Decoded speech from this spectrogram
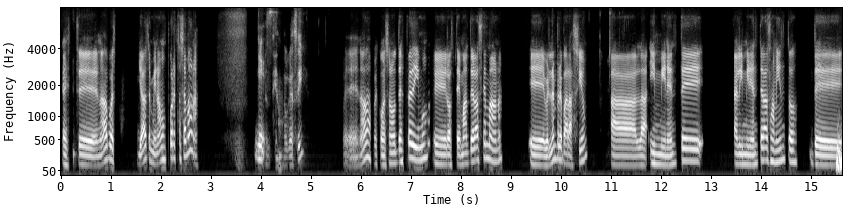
Este, nada, pues ya terminamos por esta semana. Entiendo que sí. Pues nada, pues con eso nos despedimos. Eh, los temas de la semana, eh, ¿verdad? En preparación a la inminente, al inminente lanzamiento de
